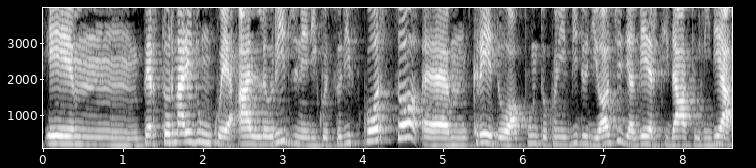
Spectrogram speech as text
E, ehm, per tornare dunque all'origine di questo discorso, ehm, credo appunto con il video di oggi di averti dato un'idea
